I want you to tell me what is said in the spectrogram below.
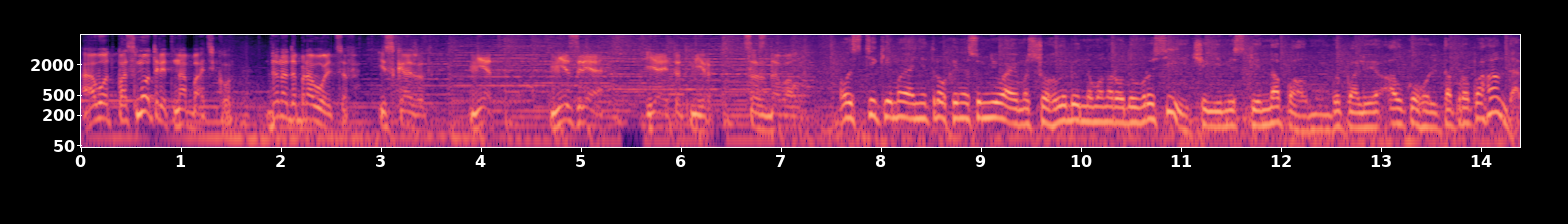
А вот посмотрит на батьку, да на добровольцев и скажет, нет, не зря я этот мир создавал. Ось тільки ми ані трохи не сумніваємось, що глибинному народу в Росії, чиї мізки напалмом випалює алкоголь та пропаганда,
